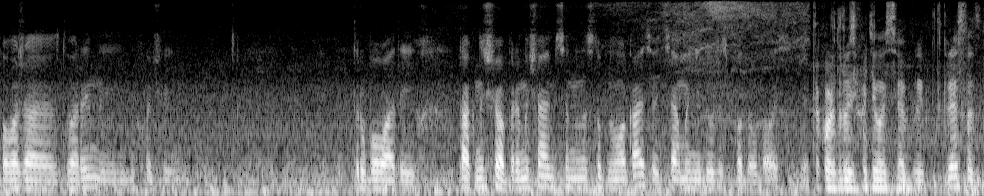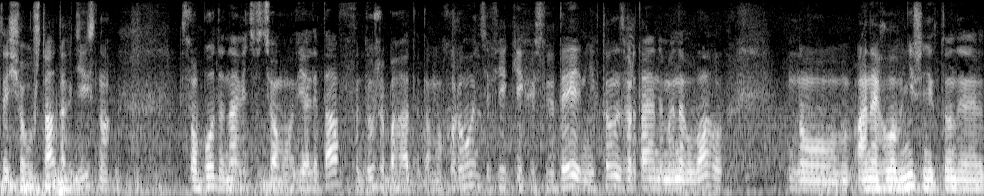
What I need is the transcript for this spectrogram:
Поважаю тварин і не хочу турбувати їх. Так, ну що, переміщаємося на наступну локацію. Ця мені дуже сподобалась. Також, друзі, хотілося б підкреслити те, що у Штатах дійсно свобода навіть в цьому. Я літав, дуже багато там охоронців, якихось людей, ніхто не звертає на мене увагу. Ну, а найголовніше, ніхто не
